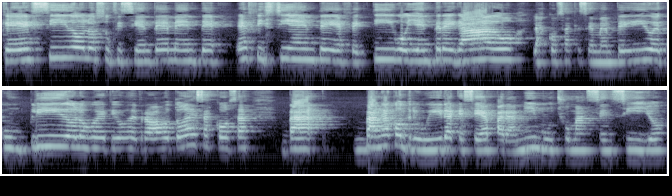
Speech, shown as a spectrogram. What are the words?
que he sido lo suficientemente eficiente y efectivo y he entregado las cosas que se me han pedido, he cumplido los objetivos de trabajo, todas esas cosas va van a contribuir a que sea para mí mucho más sencillo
